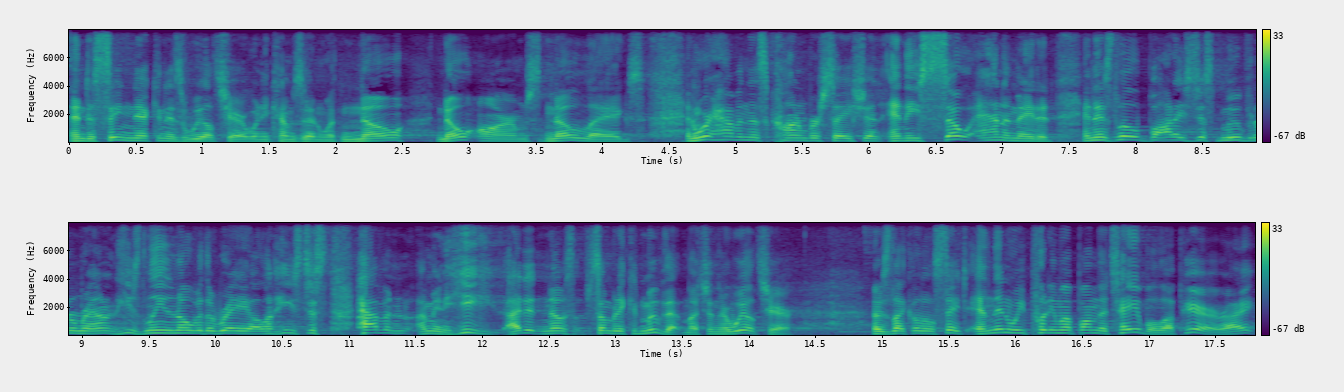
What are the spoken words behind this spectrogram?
and to see Nick in his wheelchair when he comes in with no, no arms, no legs, and we're having this conversation, and he's so animated, and his little body's just moving around, and he's leaning over the rail, and he's just having, I mean, he, I didn't know somebody could move that much in their wheelchair. It was like a little stage. And then we put him up on the table up here, right?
